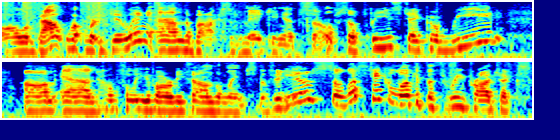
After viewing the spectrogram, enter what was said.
all about what we're doing and the box of making itself. So please take a read um, and hopefully you've already found the link to the videos. So let's take a look at the three projects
